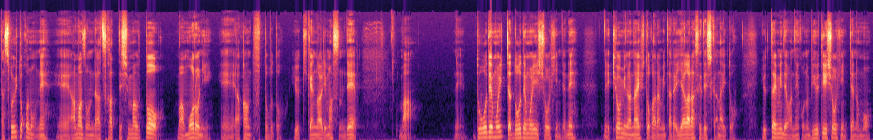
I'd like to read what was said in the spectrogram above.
だそういうところをね、えー Amazon で扱ってしまうと、まあ、もろに、えーアカウント吹っ飛ぶという危険がありますんで、まあ、ね、どうでもいいっちゃどうでもいい商品でね、で、興味がない人から見たら嫌がらせでしかないと言った意味ではね、このビューティー商品っていうのも、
